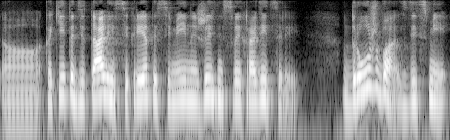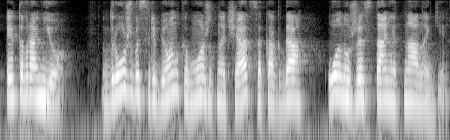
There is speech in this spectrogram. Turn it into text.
какие-то детали и секреты семейной жизни своих родителей. Дружба с детьми – это вранье. Дружба с ребенком может начаться, когда он уже станет на ноги.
